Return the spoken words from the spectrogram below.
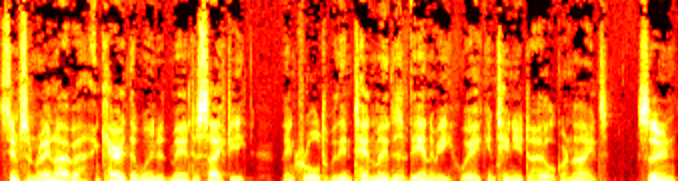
Simpson ran over and carried the wounded man to safety, then crawled to within 10 metres of the enemy where he continued to hurl grenades. Soon,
